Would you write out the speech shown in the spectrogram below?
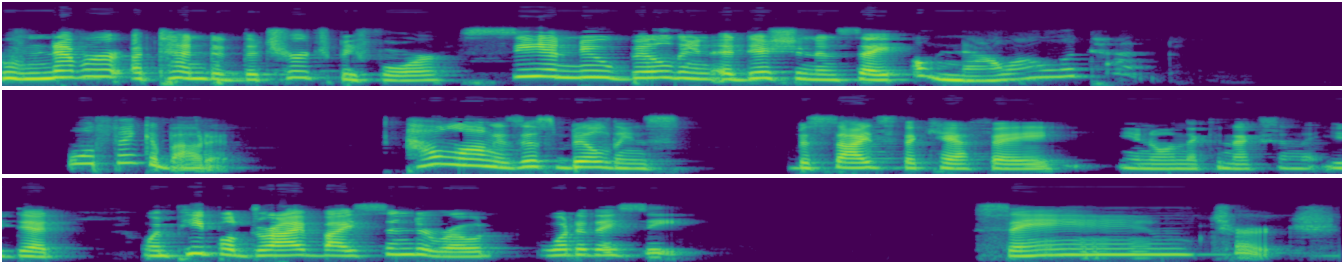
who've never attended the church before see a new building addition and say, oh, now I'll attend? Well, think about it. How long is this building besides the cafe, you know, and the connection that you did, when people drive by Cinder Road, what do they see? Same church.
